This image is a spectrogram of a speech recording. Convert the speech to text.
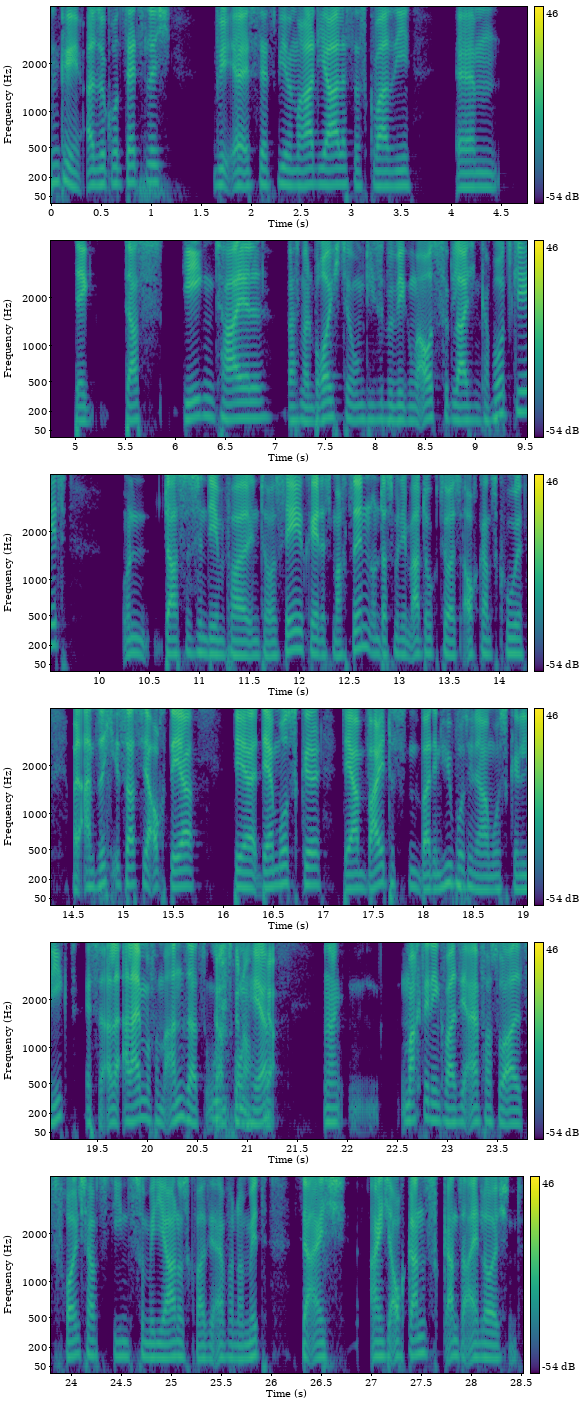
Okay, also grundsätzlich wie, äh, ist jetzt wie beim Radial, ist das quasi ähm, der, das Gegenteil, was man bräuchte, um diese Bewegung auszugleichen, kaputt geht. Und das ist in dem Fall Interosé, okay, das macht Sinn. Und das mit dem Adduktor ist auch ganz cool, weil an sich ist das ja auch der, der, der Muskel, der am weitesten bei den Hypotenarmuskeln liegt. Ist allein mal vom Ansatz, Ursprung genau, her. Ja. Und dann macht er den quasi einfach so als Freundschaftsdienst zum Medianus quasi einfach noch mit. Ist ja eigentlich, eigentlich auch ganz, ganz einleuchtend.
